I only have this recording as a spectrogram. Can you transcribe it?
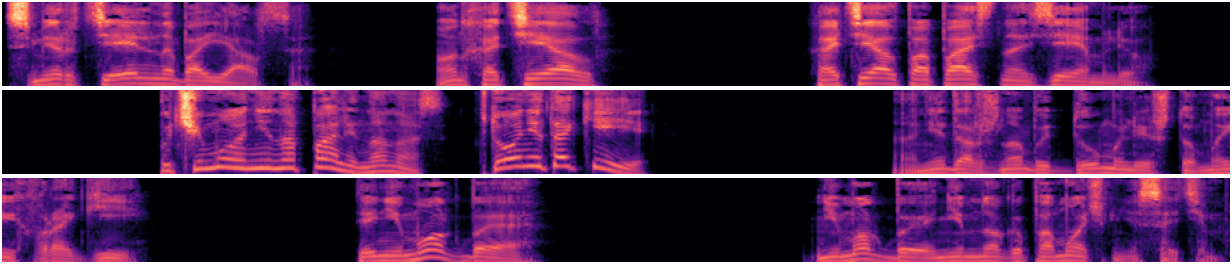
смертельно боялся. Он хотел... хотел попасть на землю». «Почему они напали на нас? Кто они такие?» Они, должно быть, думали, что мы их враги. Ты не мог бы... не мог бы немного помочь мне с этим?»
